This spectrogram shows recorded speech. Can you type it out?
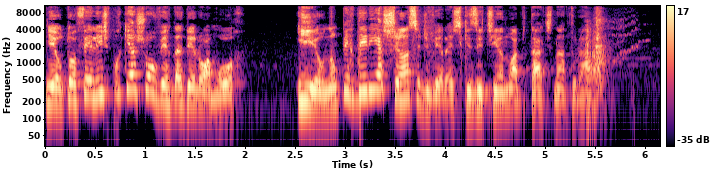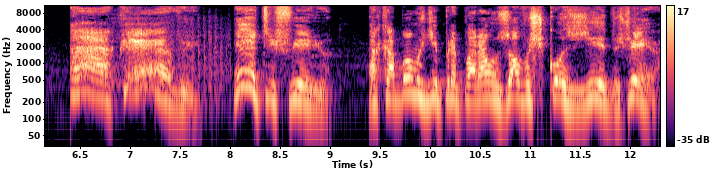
E eu tô feliz porque achou o verdadeiro amor. E eu não perderia a chance de ver a esquisitinha no habitat natural. Ah, Kevin! Entre, filho. Acabamos de preparar uns ovos cozidos, venha.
